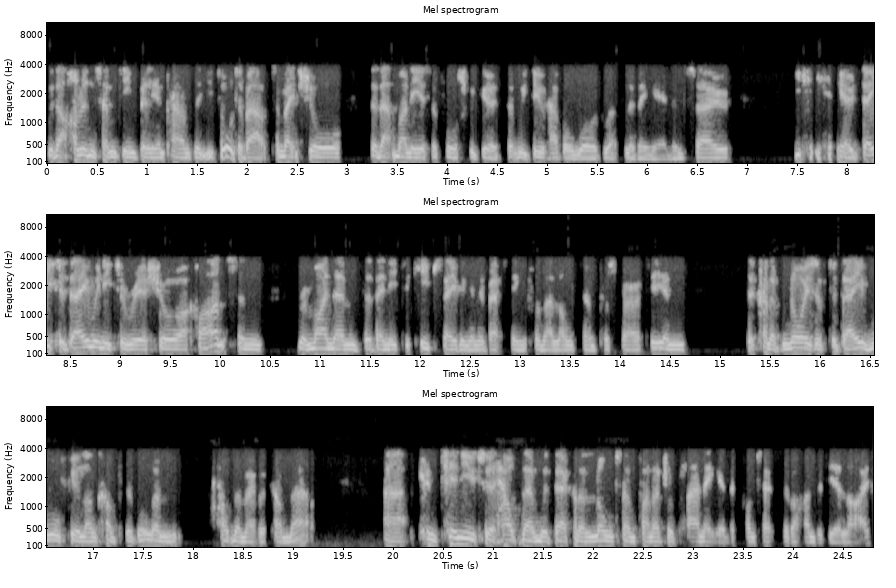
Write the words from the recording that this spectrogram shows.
with that 117 billion pounds that you talked about, to make sure that that money is a force for good, that we do have a world worth living in. And so, you know, day to day, we need to reassure our clients and remind them that they need to keep saving and investing for their long term prosperity. And the kind of noise of today will feel uncomfortable and help them overcome that. Uh, continue to help them with their kind of long term financial planning in the context of a 100 year life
